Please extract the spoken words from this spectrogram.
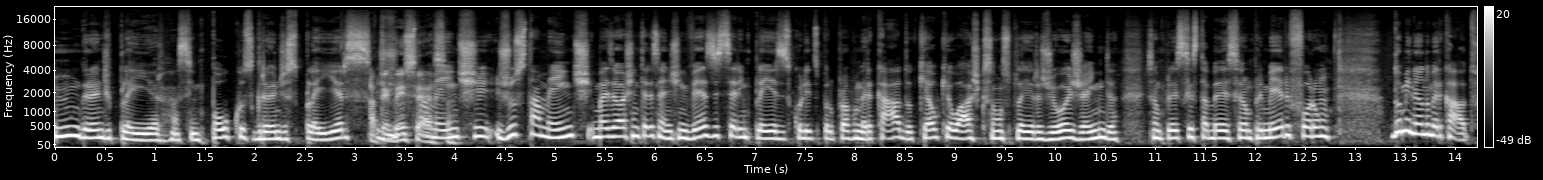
um grande player, assim, poucos grandes players. A tendência justamente, é essa. Justamente, mas eu acho interessante, em vez de serem players escolhidos pelo próprio mercado, que é o que eu acho que são os players de hoje ainda, são players que se estabeleceram primeiro e foram dominando o mercado.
